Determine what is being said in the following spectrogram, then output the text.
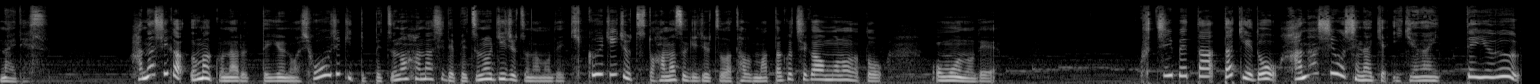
ないです。話が上手くなるっていうのは正直言って別の話で別の技術なので聞く技術と話す技術は多分全く違うものだと思うので口下手だけど話をしなきゃいけないっていう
